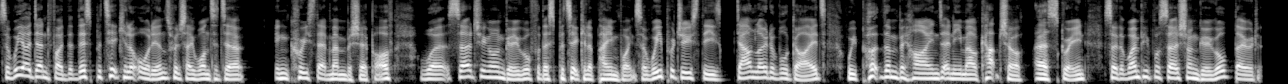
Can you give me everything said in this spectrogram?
So we identified that this particular audience, which they wanted to increase their membership of were searching on Google for this particular pain point. So we produced these downloadable guides. We put them behind an email capture uh, screen so that when people searched on Google, they would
